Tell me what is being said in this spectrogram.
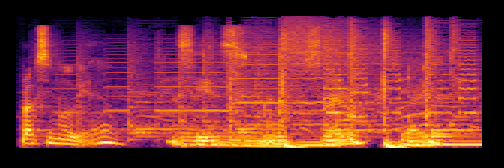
próximo video. Así es. Bueno, hasta luego.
